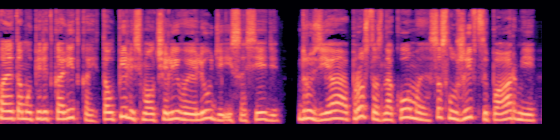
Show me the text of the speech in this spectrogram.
поэтому перед калиткой толпились молчаливые люди и соседи, друзья, просто знакомые, сослуживцы по армии,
